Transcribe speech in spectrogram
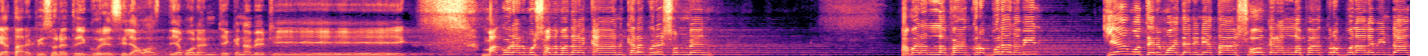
নেতার পিছনে তুই ঘুরেছিলি, আওয়াজ দিয়ে বলেন, ঠিক না বে ঠিক? মাগুরার মুসলমানেরা কান খারাপ করে শুনবেন, আমার আল্লাহ পাক রব্বুল আলমিন কিয়ামতের ময়দানে নেতা সহকার আল্লাহ পাক রব্বুল আলমিন ডাক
